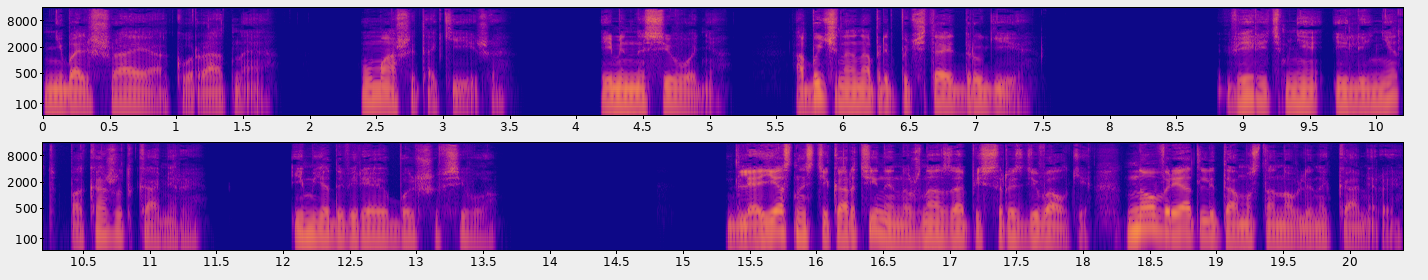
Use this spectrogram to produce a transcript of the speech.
Небольшая, аккуратная. У Маши такие же. Именно сегодня. Обычно она предпочитает другие. Верить мне или нет, покажут камеры. Им я доверяю больше всего. Для ясности картины нужна запись с раздевалки, но вряд ли там установлены камеры.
